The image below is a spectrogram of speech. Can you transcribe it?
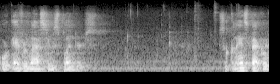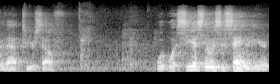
or everlasting splendors. So glance back over that to yourself. What C.S. Lewis is saying here,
